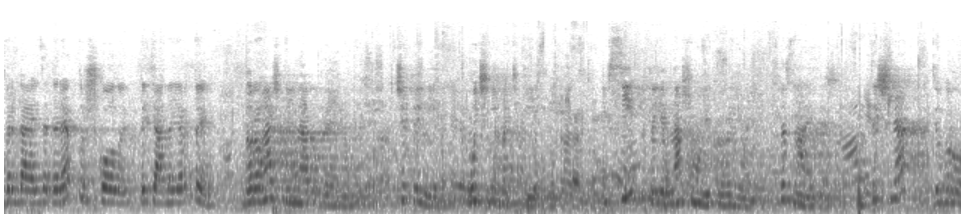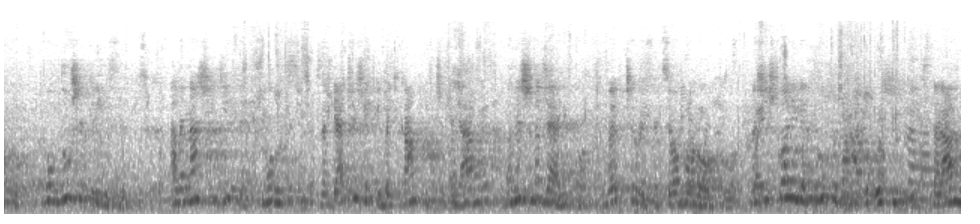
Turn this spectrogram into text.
Звертається директор школи Тетяна Яртим. Дорога шкільна родина, вчителі, учні, батьки і всі, хто є в нашому мікрорайоні. Ви знаєте, цей шлях цього року був дуже різним. Але наші діти молодці, завдячуючи і батькам, і вчителям, вони швиденько вивчилися цього року. В нашій школі є дуже багато учнів, які старанно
